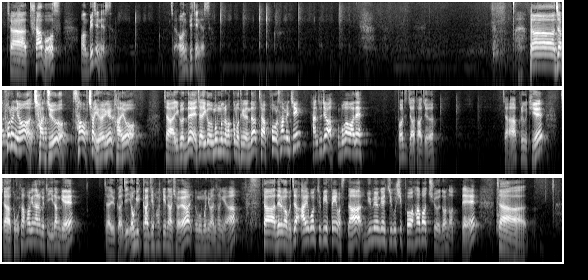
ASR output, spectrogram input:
자, travels on business. 자, on business. 아, 자, 폴은요, 자주 사업차 여행을 가요. 자, 이건데, 자, 이거 의문문을 바꾸면 어떻게 된다? 자, 폴 3인칭 단수죠? 뭐가 와야 돼? 더즈죠, 더즈. 자, 그리고 뒤에, 자, 동사 확인하는 거지, 2단계. 자, 여기까지. 여기까지 확인하셔야 의문문이 완성이야. 자, 내려가 보자. I want to be famous. 나 유명해지고 싶어. How about you? 넌 어때? 자,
